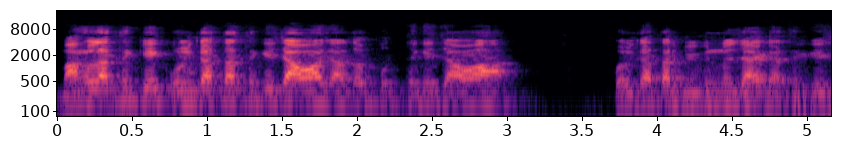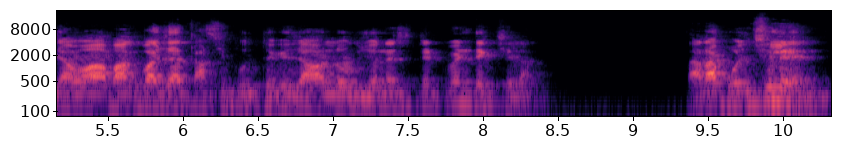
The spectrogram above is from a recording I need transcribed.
বাংলা থেকে, কলকাতা থেকে যাওয়া, যাদবপুর থেকে যাওয়া, কলকাতার বিভিন্ন জায়গা থেকে যাওয়া, বাগবাজার, কাশীপুর থেকে যাওয়া লোকজনের স্টেটমেন্ট দেখছিলাম। তারা বলছিলেন,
